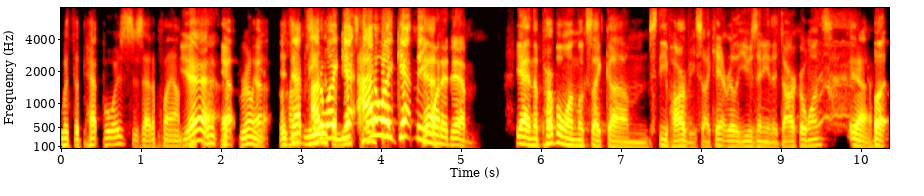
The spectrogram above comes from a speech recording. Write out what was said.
with the Pet Boys? Is that a play on? Pet Yeah. Boys? Yep, brilliant. yeah, Is that me? how do I get? How do I get me Yeah. one of them? Yeah, and the purple one looks like um, Steve Harvey, so I can't really use any of the darker ones. Yeah, But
